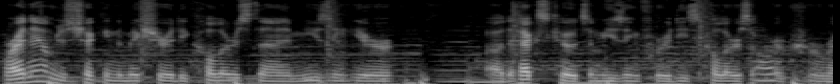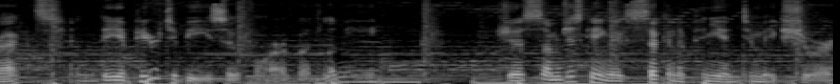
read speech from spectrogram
Right now I'm just checking to make sure the colors that I'm using here uh, the hex codes I'm using for these colors are correct, and they appear to be so far, but let me just, I'm just getting a second opinion to make sure.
